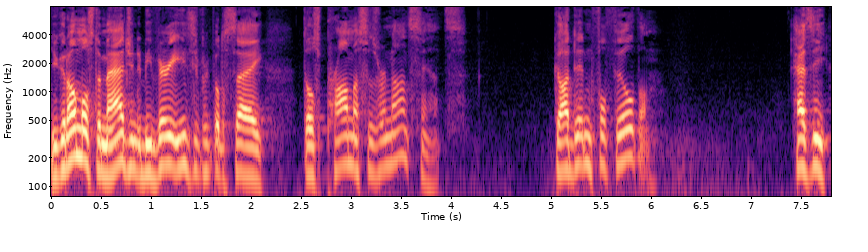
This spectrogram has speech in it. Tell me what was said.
You can almost imagine it'd be very easy for people to say, Those promises are nonsense. God didn't fulfill them? Has He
